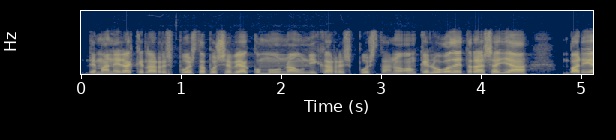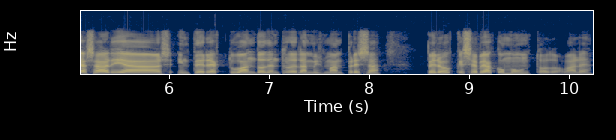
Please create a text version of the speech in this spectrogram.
de manera que la respuesta pues se vea como una única respuesta, ¿no? Aunque luego detrás haya varias áreas interactuando dentro de la misma empresa, pero que se vea como un todo, ¿vale?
